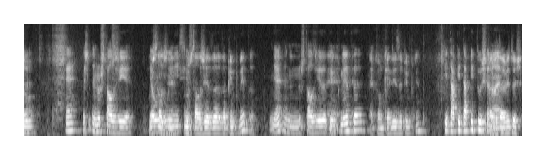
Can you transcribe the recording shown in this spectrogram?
muito É, a nostalgia. É o- o nostalgia. início. Nostalgia da, da pimponeta. É, a nostalgia da pimponeta. É como quem diz a pimponeta. Pita pita pitucha, não Está é? habituado.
